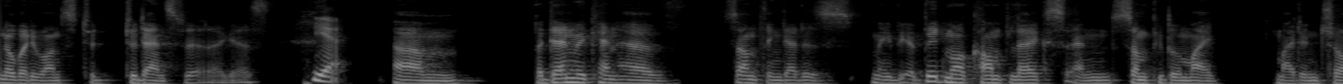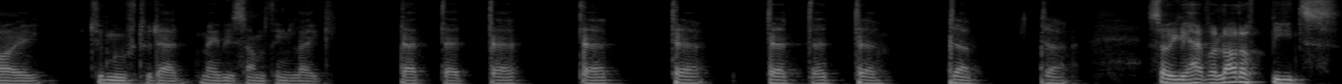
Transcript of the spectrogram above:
nobody wants to to dance to it, I guess. Yeah. Um, but then we can have something that is maybe a bit more complex and some people might might enjoy to move to that maybe something like that that that that that that that that that so you have a lot of beats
